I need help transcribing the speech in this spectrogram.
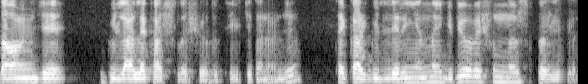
daha önce güllerle karşılaşıyordu tilkiden önce. Tekrar güllerin yanına gidiyor ve şunları söylüyor.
